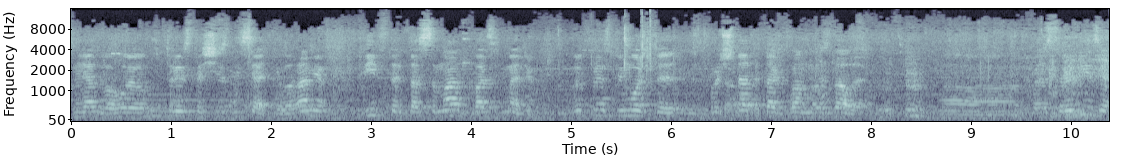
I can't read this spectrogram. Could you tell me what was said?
снаряд вагою 360 кг. Відстань та сама 20 метрів. Ви, в принципі, можете прочитати, так вам роздали прес-релізи,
